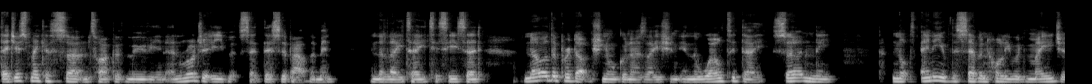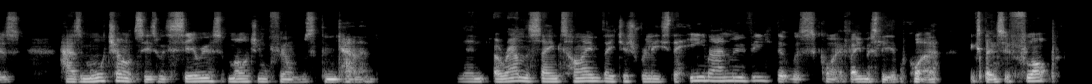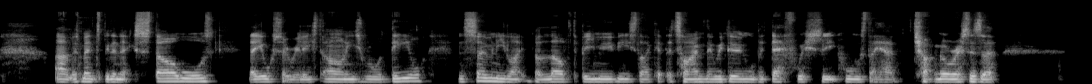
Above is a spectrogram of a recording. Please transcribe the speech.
they just make a certain type of movie. And, and Roger Ebert said this about them in, in the late 80s. He said, No other production organization in the world today, certainly not any of the seven Hollywood majors, has more chances with serious marginal films than Cannon. And then around the same time, they just released the He Man movie that was quite famously quite an expensive flop. Um, was meant to be the next Star Wars. They also released Arnie's Raw Deal and so many like beloved B movies. Like at the time, they were doing all the Death Wish sequels. They had Chuck Norris as a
